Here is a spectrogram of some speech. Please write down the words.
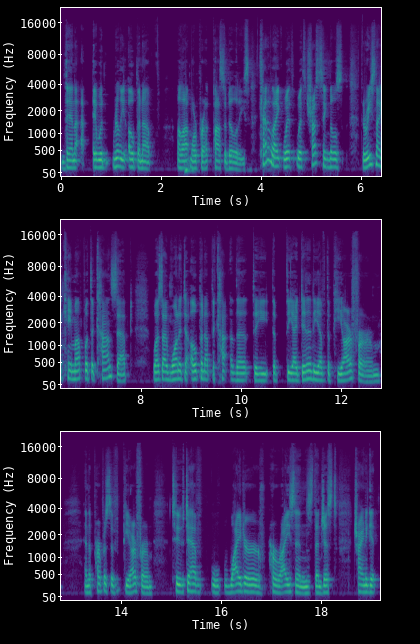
then it would really open up a lot more possibilities. Kind of like with with trust signals, the reason I came up with the concept was I wanted to open up the the the the, the identity of the PR firm and the purpose of PR firm to to have wider horizons than just trying to get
